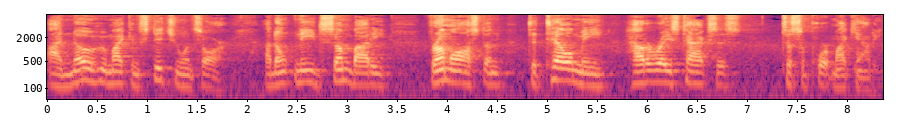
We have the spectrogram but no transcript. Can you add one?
I know who my constituents are. I don't need somebody from Austin to tell me how to raise taxes to support my county.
